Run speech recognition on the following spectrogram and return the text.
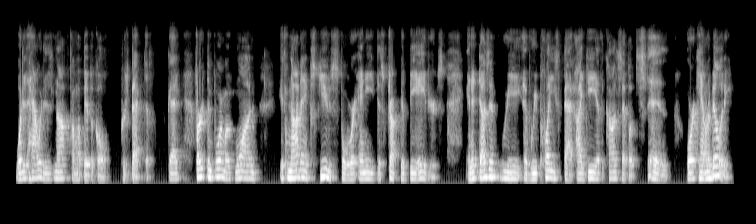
what it how it is not from a biblical perspective. Okay. First and foremost, one, it's not an excuse for any destructive behaviors. And it doesn't re- replace that idea, the concept of sin or accountability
